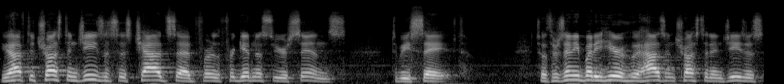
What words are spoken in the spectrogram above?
You have to trust in Jesus, as Chad said, for the forgiveness of your sins to be saved. So if there's anybody here who hasn't trusted in Jesus,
